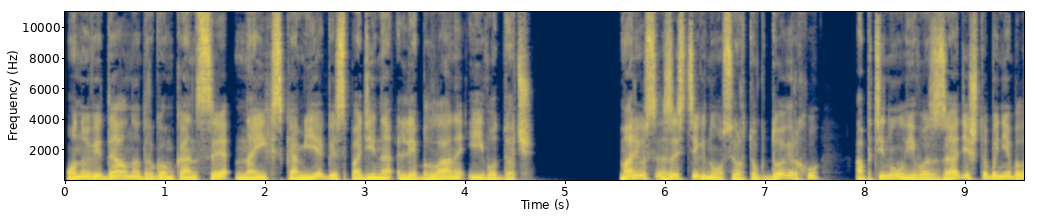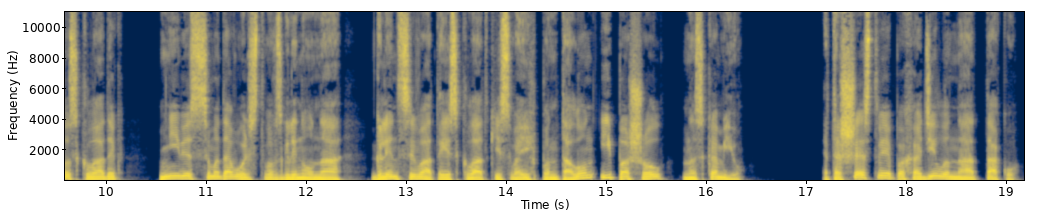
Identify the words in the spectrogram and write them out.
он увидал на другом конце, на их скамье, господина Леблана и его дочь. Мариус застегнул сюртук доверху, обтянул его сзади, чтобы не было складок, не без самодовольства взглянул на глянцеватые складки своих панталон и пошел на скамью. Это шествие походило на атаку.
